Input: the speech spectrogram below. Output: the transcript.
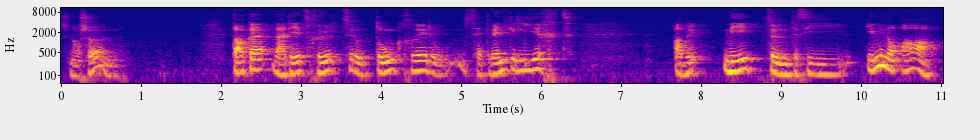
Das ist noch schön. Die Tage werden jetzt kürzer und dunkler und es hat weniger Licht. Aber wir zünden sie immer noch an.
